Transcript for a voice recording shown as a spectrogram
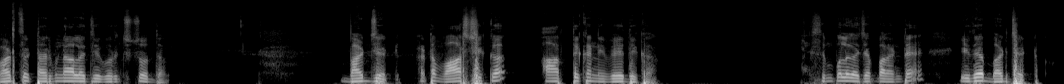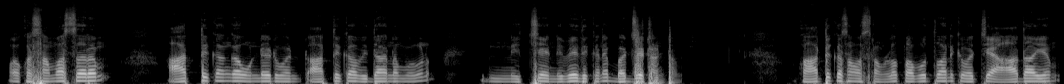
వర్డ్స్ టర్మినాలజీ గురించి చూద్దాం. బడ్జెట్. అంటే వార్షిక ఆర్థిక నివేదిక. సింపుల్గా చెప్పాలంటే ఇదే బడ్జెట్. ఒక సంవత్సరం ఆర్థికంగా ఉండేటువంటి ఆర్థిక విధానము ఇచ్చే నివేదికనే బడ్జెట్ అంటాం. ఒక ఆర్థిక సంవత్సరంలో ప్రభుత్వానికి వచ్చే ఆదాయం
